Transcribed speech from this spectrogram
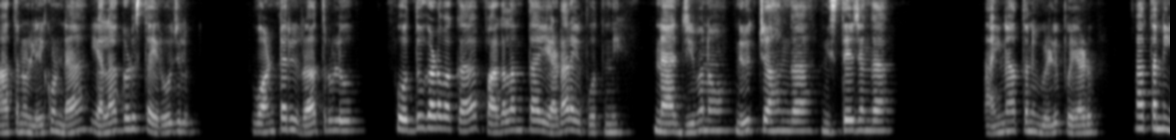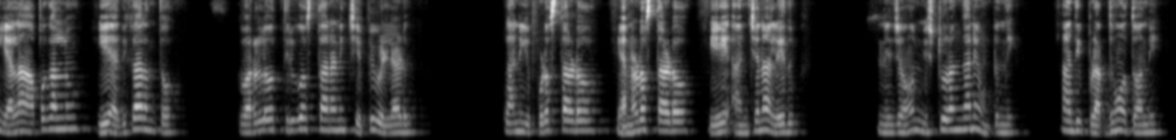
అతను లేకుండా ఎలా గడుస్తాయి రోజులు? ఒంటరి రాత్రులు పొద్దు గడవక పగలంతా ఎడారైపోతుంది. నా జీవనం నిరుత్సాహంగా నిస్తేజంగా. అయినా అతను వెళ్ళిపోయాడు. అతన్ని ఎలా ఆపగలను? ఏ అధికారంతో? త్వరలో తిరిగొస్తానని చెప్పి వెళ్ళాడు. కాని ఎప్పుడొస్తాడో ఎన్నడొస్తాడో ఏ అంచనా లేదు. నిజం నిష్ఠూరంగానే ఉంటుంది. అది ఇప్పుడు అర్థమవుతోంది.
